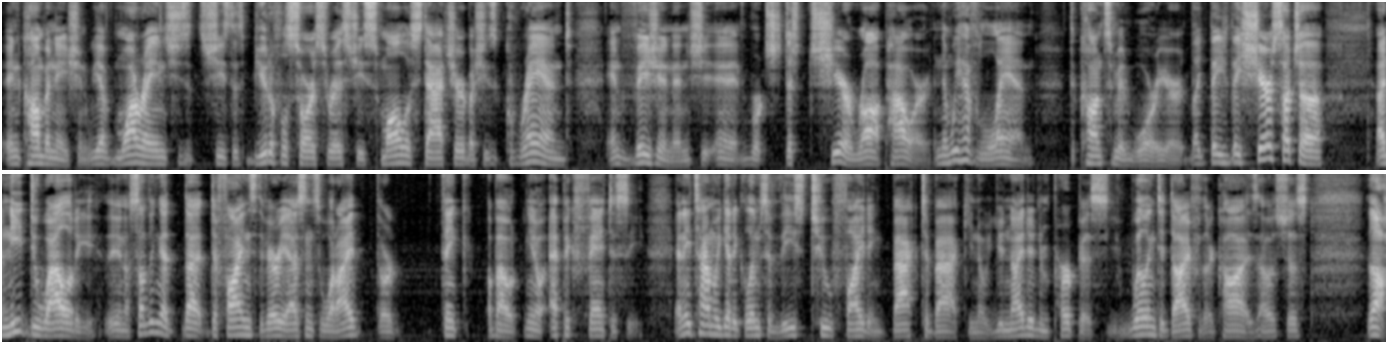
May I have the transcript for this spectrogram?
in combination. We have Moiraine. She's she's this beautiful sorceress. She's small of stature, but she's grand in vision and she and just sheer raw power. And then we have Lan, the consummate warrior. Like they they share such a a neat duality. You know, something that that defines the very essence of what I or think about you know epic fantasy anytime we get a glimpse of these two fighting back to back you know united in purpose willing to die for their cause i was just ugh,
